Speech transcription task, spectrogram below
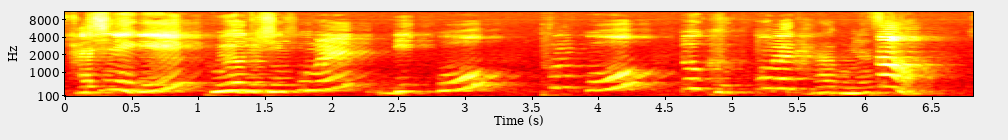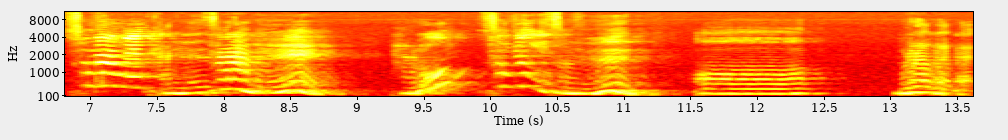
자신에게 보여주신 꿈을 믿고 품고 또 그 꿈을 바라보면서 소망을 갖는 사람을 바로 어 뭐라고 할까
